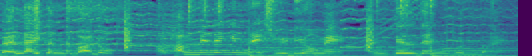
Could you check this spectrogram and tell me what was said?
बेल आइकन दबा लो। हम मिलेंगे नेक्स्ट वीडियो में। Until then good bye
